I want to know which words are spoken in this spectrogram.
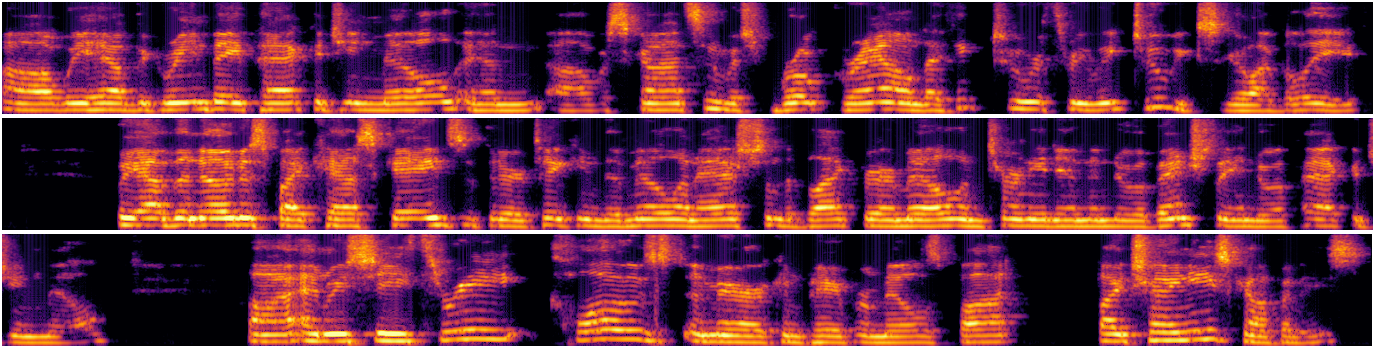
Uh, we have the Green Bay Packaging Mill in uh, Wisconsin, which broke ground, I think, two or three weeks, two weeks ago, I believe. We have the notice by Cascades that they're taking the mill in Ashland, the Black Bear Mill, and turning it into eventually into a packaging mill. Uh, and we see three closed American paper mills bought by Chinese companies.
